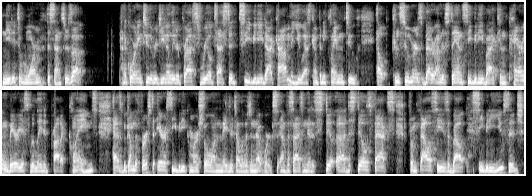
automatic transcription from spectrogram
needed to warm the censors up. According to the Regina Leader Press, RealTestedCBD.com, a U.S. company claiming to help consumers better understand CBD by comparing various related product claims, has become the first to air a CBD commercial on major television networks, emphasizing that it still uh, distills facts from fallacies about CBD usage.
